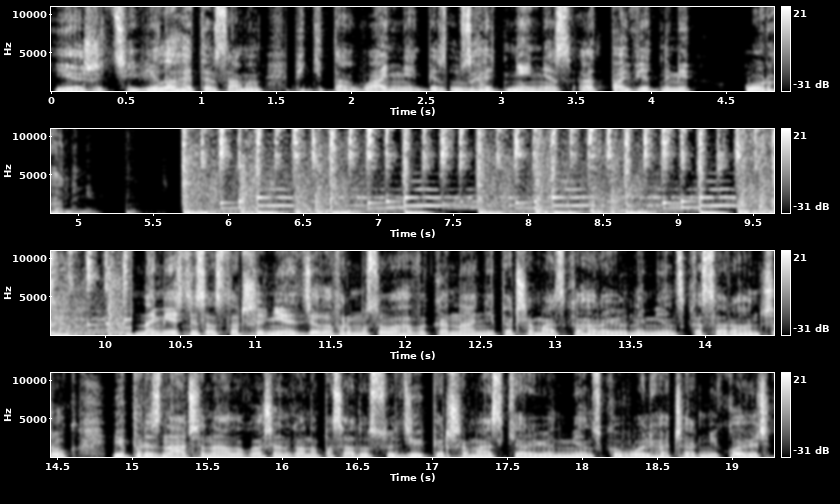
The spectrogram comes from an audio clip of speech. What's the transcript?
і ажыццявіла гэтым самым пікетаванне без узгаднення з адпаведнымі органамі. Намесніца старшыні аддзела прымусовага выканання першамайскага района менска саранчук і прызначана лукашенко на пасаду суддзіў першамайскі раён менску ольга чарнікович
